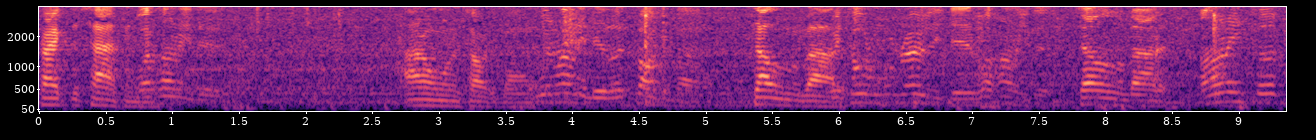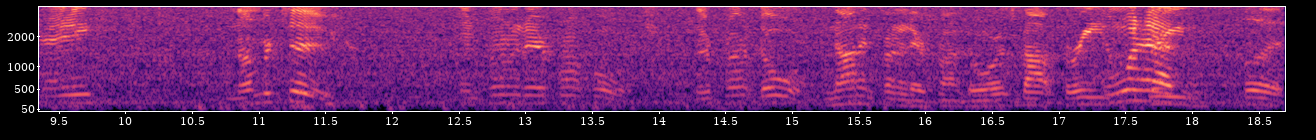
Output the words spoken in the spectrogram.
Practice happiness. What honey do? I don't want to talk about it. What honey do? Let's talk about it. Tell them about We it. We told them what Rosie did. What honey did? Tell them about it. Honey took a number two in front of their front porch, their front door. Not in front of their front door. It's about three, And what three happened? foot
